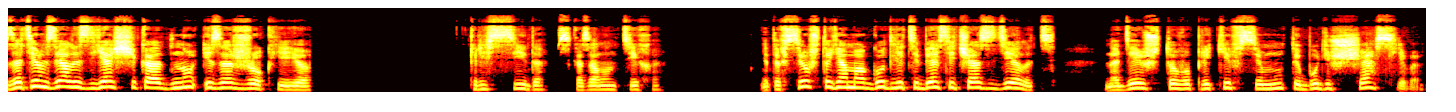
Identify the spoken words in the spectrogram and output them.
Затем взял из ящика одну и зажег ее. «Крессида», — сказал он тихо, — «это все, что я могу для тебя сейчас сделать. Надеюсь, что, вопреки всему, ты будешь счастлива».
